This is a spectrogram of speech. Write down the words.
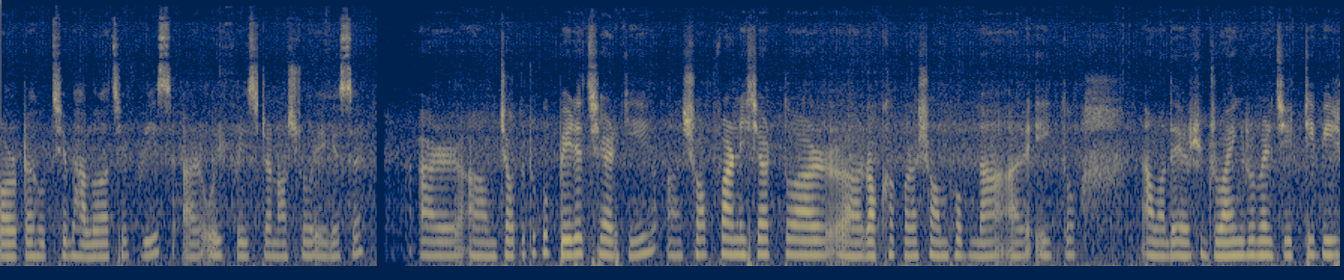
বড়টা হচ্ছে ভালো আছে ফ্রিজ আর ওই ফ্রিজটা নষ্ট হয়ে গেছে। আর যতটুকু পেরেছে আর কি সব ফার্নিচার তো আর রক্ষা করা সম্ভব না। আর এই তো আমাদের ড্রয়িং রুমের যে টিভির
